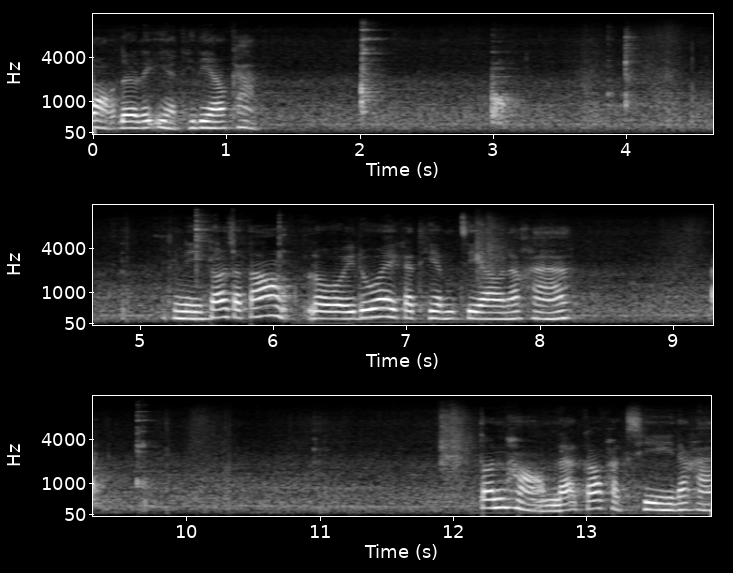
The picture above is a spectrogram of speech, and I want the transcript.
บอกโดยละเอียดทีเดียวค่ะ ทีนี้ก็จะต้องโรยด้วยกระเทียมเจียวนะคะ ต้นหอมและก็ผักชีนะคะ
